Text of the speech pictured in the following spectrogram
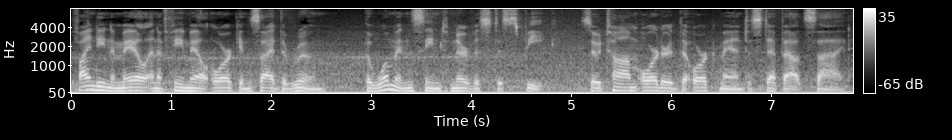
Finding a male and a female orc inside the room, the woman seemed nervous to speak, so Tom ordered the orc man to step outside.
